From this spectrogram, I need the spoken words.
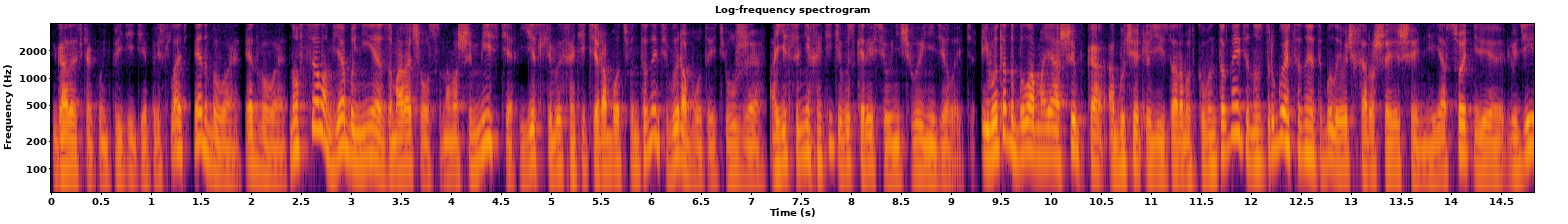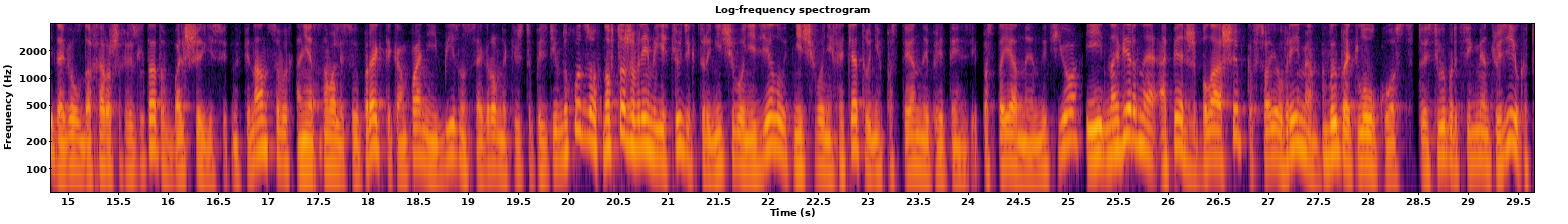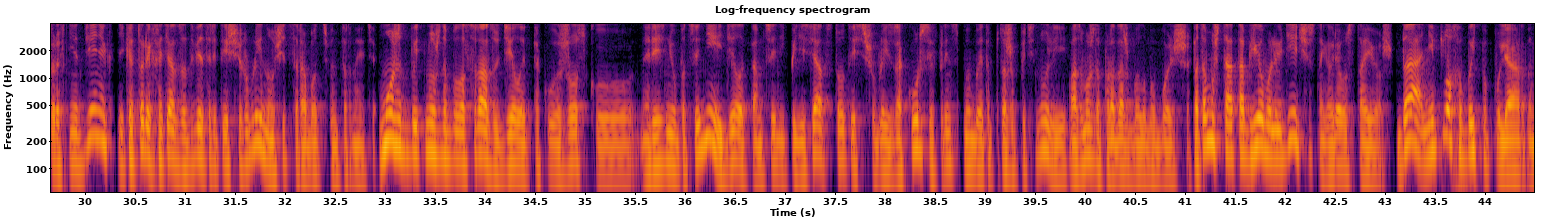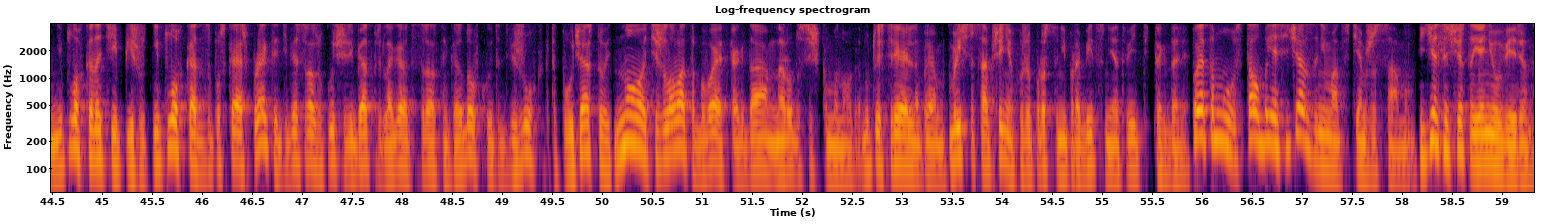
гадость какую-нибудь прийти тебе прислать. Это бывает, это бывает. Но в целом я бы не заморачивался на вашем месте. Если вы хотите работать в интернете, вы работаете уже. А если не хотите, вы, скорее всего, ничего и не делаете. И вот это была моя ошибка обучать людей заработку в интернете, но с другой стороны, это было и очень хорошее решение. Я сотни людей довел до хороших результатов, больших, действительно, финансовых. Они основали свои проекты, компании, бизнес и огромное количество позитивных отзывов. Но в то же время есть люди, которые ничего не делают, ничего не хотят, и у них постоянные претензии, постоянное нытье. И, наверное, опять же, была ошибка в свое время выбрать low-cost, то есть выбрать сегмент людей, у которых нет денег и которые хотят за 2-3 тысячи рублей научиться работать в интернете. Может быть, нужно было сразу делать такую жесткую резню по цене и делать там ценник 50-100 тысяч рублей за курс, и, в принципе, мы бы это тоже потянули, и, возможно, продаж было бы больше. Потому что от объема людей, честно говоря, устаешь. Да, неплохо быть популярным, неплохо, когда тебе пишут, неплохо, когда запускаешь проект, и тебе сразу куча ребят предлагают из разных городов какую-то движуху, как-то поучаствовать. Но тяжеловато бывает, когда народу слишком много. Ну, то есть, реально прям в личных сообщениях уже просто не пробиться, не ответить и так далее. Поэтому стал бы я сейчас заниматься тем же самым? Если честно, я не уверен.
